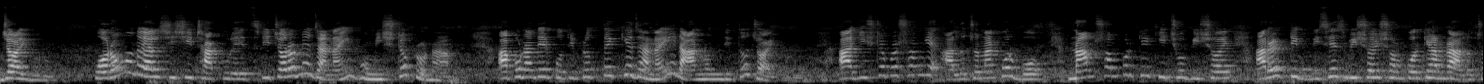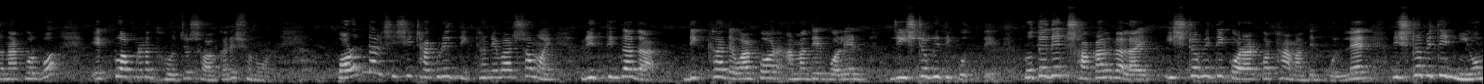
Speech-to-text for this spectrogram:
জয় গুরু। পরমদয়াল শিশি ঠাকুরের শ্রীচরণে জানাই ভূমিষ্ঠ প্রণাম। আপনাদের প্রতি প্রত্যেককে জানাই আনন্দিত জয়গুরু আজ ইষ্ট প্রসঙ্গে আলোচনা করব, নাম সম্পর্কে কিছু বিষয়, আরও একটি বিশেষ বিষয় সম্পর্কে আমরা আলোচনা করব। একটু আপনারা ধৈর্য সহকারে শুনুন। পরমদাল শিশি ঠাকুরের দীক্ষা নেবার সময় ঋত্বিক দাদা দীক্ষা দেওয়ার পর আমাদের বলেন যে ইষ্টভীতি করতে। প্রতিদিন সকালবেলায় ইষ্টভীতি করার কথা আমাদের বললেন, ইষ্টভীতির নিয়ম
